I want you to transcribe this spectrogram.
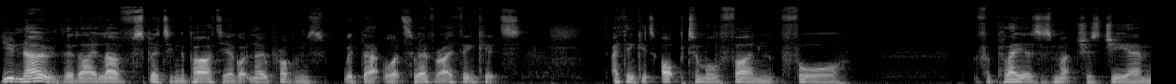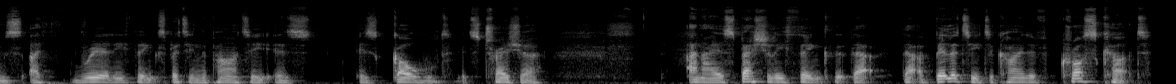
You know that I love splitting the party. I've got no problems with that whatsoever. I think it's I think it's optimal fun for for players as much as GMs. I th- really think splitting the party is is gold. It's treasure. And I especially think that that, that ability to kind of cross cut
